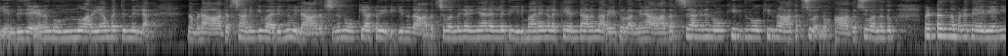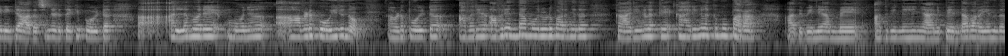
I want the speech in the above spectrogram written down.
എന്ത് ചെയ്യണമെന്നൊന്നും അറിയാൻ പറ്റുന്നില്ല. നമ്മുടെ ആദർശാണെങ്കിൽ വരുന്നുമില്ല. ആദർശിനെ നോക്കിയാട്ടോ ഇരിക്കുന്നത്. ആദർശ് വന്നു കഴിഞ്ഞാലല്ലേ തീരുമാനങ്ങളൊക്കെ എന്താണെന്ന് അറിയത്തുള്ളൂ. അങ്ങനെ ആദർശ് അങ്ങനെ നോക്കിയിരുന്ന് നോക്കിയിരുന്ന് ആദർശ് വന്നു. ആദർശ് വന്നതും പെട്ടെന്ന് നമ്മുടെ ദേവയാനി എണീറ്റ് ആദർശിന്റെ അടുത്തേക്ക് പോയിട്ട് "ആ, അല്ല മോനെ മോന് അവിടെ പോയിരുന്നോ? അവിടെ പോയിട്ട് അവർ അവരെന്താ മോനോട് പറഞ്ഞത്? കാര്യങ്ങളൊക്കെ കാര്യങ്ങളൊക്കെ മോൻ പറ. അത് പിന്നെ അമ്മേ അത് പിന്നെ ഞാനിപ്പോൾ എന്താ പറയുന്നത്?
